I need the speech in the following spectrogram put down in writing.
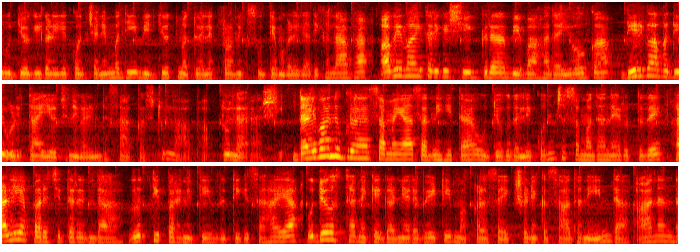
ಉದ್ಯೋಗಿಗಳಿಗೆ ಕೊಂಚ ನೆಮ್ಮದಿ, ವಿದ್ಯುತ್ ಮತ್ತು ಎಲೆಕ್ಟ್ರಾನಿಕ್ಸ್ ಉದ್ಯಮಗಳಿಗೆ ಅಧಿಕ ಲಾಭ. ಅವಿವಾಹಿತರಿಗೆ ಶೀಘ್ರ ವಿವಾಹದ ಯೋಗ, ದೀರ್ಘಾವಧಿ ಉಳಿತಾಯ ಯೋಜನೆಗಳಿಂದ ಸಾಕಷ್ಟು ಲಾಭ. ತುಲಾರಾಶಿ ದೈವಾನುಗ್ರಹ ಸಮಯ ಸನ್ನಿಹಿತ ಉದ್ಯೋಗದಲ್ಲಿ ಕೊಂಚ ಸಮಾಧಾನ ಇರುತ್ತದೆ. ಹಳೆಯ ಪರಿಚಿತರಿಂದ ವೃತ್ತಿ ಪರಿಣಿತಿ ವೃತ್ತಿಗೆ ಸಹಾಯ. ಉದ್ಯೋಗ ಸ್ಥಾನಕ್ಕೆ ಗಣ್ಯರ ಭೇಟಿ, ಮಕ್ಕಳ ಶೈಕ್ಷಣಿಕ ಸಾಧನೆಯಿಂದ ಆನಂದ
